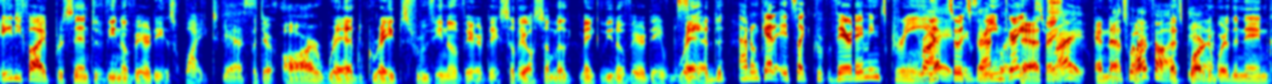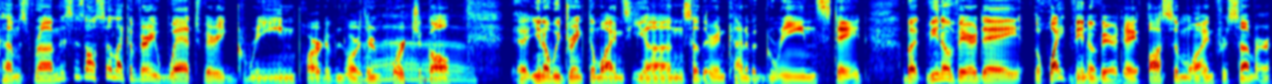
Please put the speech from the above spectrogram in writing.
85% of Vino Verde is white. Yes. But there are red grapes from Vino Verde. So they also make Vino Verde red. I don't get it. It's like verde means green, Right, so it's green grapes, that's right? Right. And that's, That's what I thought, That's part yeah. of where the name comes from. This is also like a very wet, very green part of northern Portugal. Uh, you know, we drink the wines young, so they're in kind of a green state. But Vino Verde, the white Vino Verde, awesome wine for summer.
